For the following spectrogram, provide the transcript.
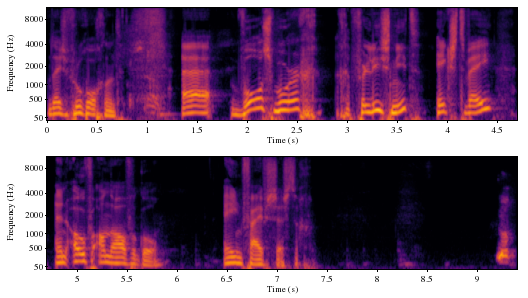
op deze vroege ochtend. Eh, Wolfsburg verliest niet. X2 en over anderhalve goal. 1,65. Nou,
